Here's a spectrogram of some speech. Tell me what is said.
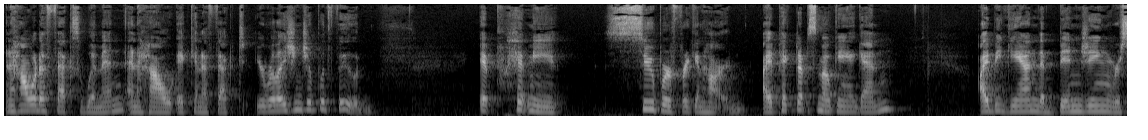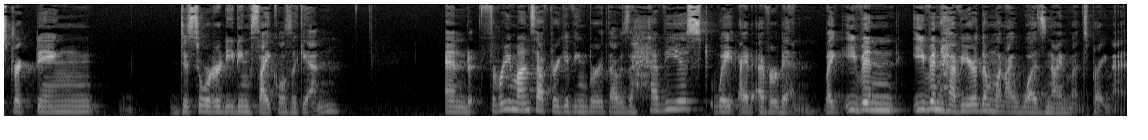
and how it affects women and how it can affect your relationship with food. It hit me super freaking hard. I picked up smoking again. I began the binging, restricting, disordered eating cycles again. And 3 months after giving birth, I was the heaviest weight I'd ever been. Like even even heavier than when I was 9 months pregnant.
